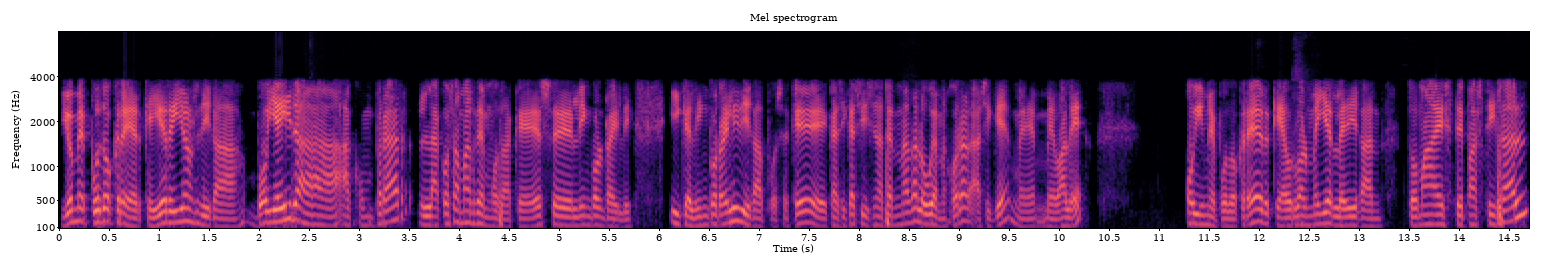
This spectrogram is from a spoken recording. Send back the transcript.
yo me puedo creer que Jerry Jones diga, voy a ir a, a comprar la cosa más de moda, que es eh, Lincoln Riley. Y que Lincoln Riley diga, pues es que casi casi sin hacer nada lo voy a mejorar, así que me, me vale. Hoy me puedo creer que a Urban Meyer le digan, toma este pastizal,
